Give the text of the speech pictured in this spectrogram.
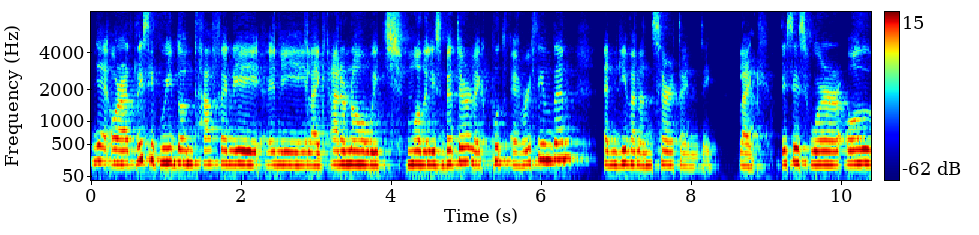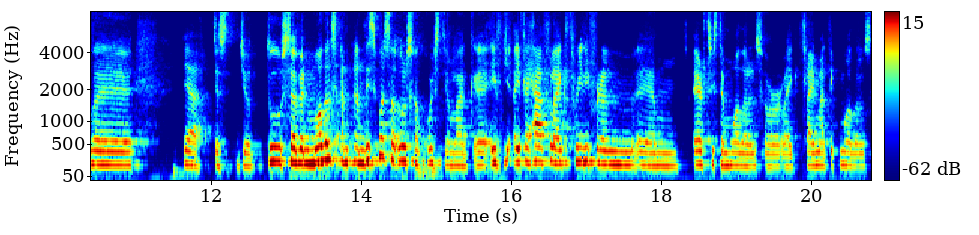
Yeah, or at least if we don't have any any like I don't know which model is better, like put everything then and give an uncertainty. Like this is where all the yeah just you do seven models and and this was also a question like uh, if if I have like three different um, Earth system models or like climatic models,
